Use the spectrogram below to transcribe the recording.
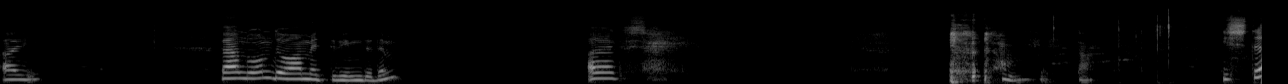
Ay. Ben de onu devam ettireyim dedim. Arkadaşlar. İşte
